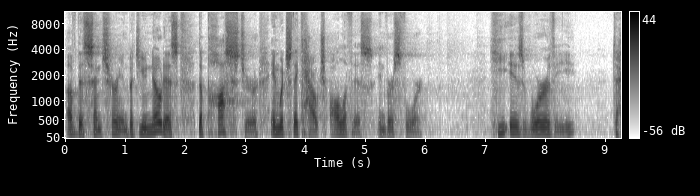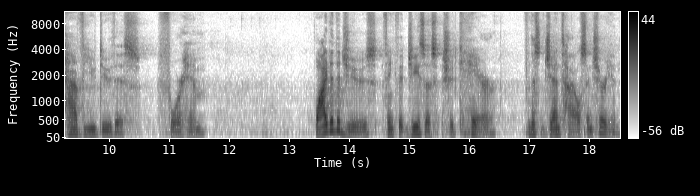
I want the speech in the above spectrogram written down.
of this centurion. But do you notice the posture in which they couch all of this in verse 4? He is worthy to have you do this for him. Why did the Jews think that Jesus should care for this Gentile centurion?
